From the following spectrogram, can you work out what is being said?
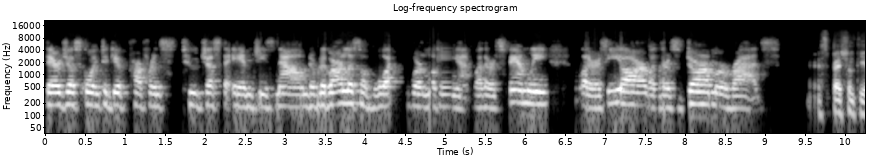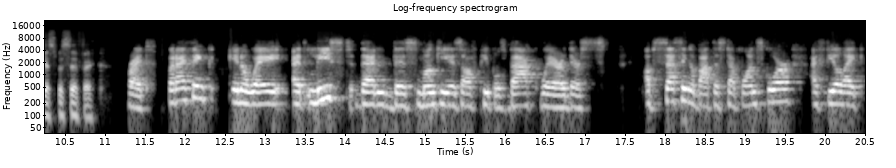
they're just going to give preference to just the AMGs now, regardless of what we're looking at, whether it's family, whether it's ER, whether it's derm or RADS. Specialty specific. Right. But I think, in a way, at least then this monkey is off people's back where they're obsessing about the step one score. I feel like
